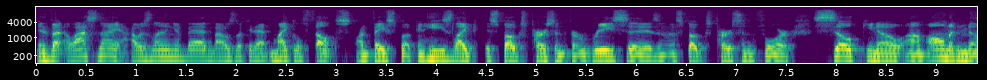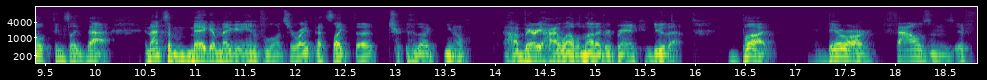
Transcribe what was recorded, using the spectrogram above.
in fact, last night I was laying in bed and I was looking at Michael Phelps on Facebook, and he's like a spokesperson for Reese's and a spokesperson for Silk, you know, um, almond milk, things like that. And that's a mega, mega influencer, right? That's like the, like, you know, a very high level. Not every brand can do that, but there are thousands, if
